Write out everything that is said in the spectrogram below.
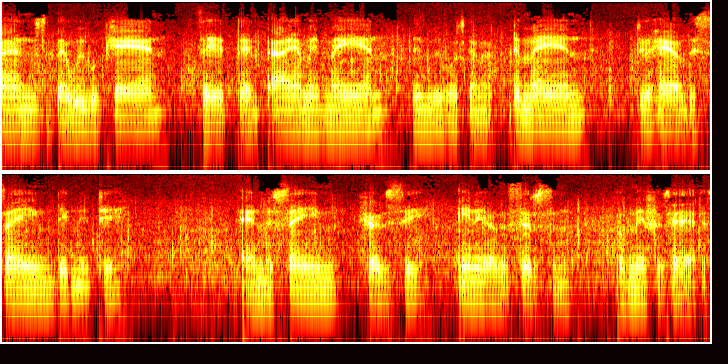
signs that we were carrying said that I am a man, then we was going to demand to have the same dignity and the same courtesy any other citizen of Memphis has.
